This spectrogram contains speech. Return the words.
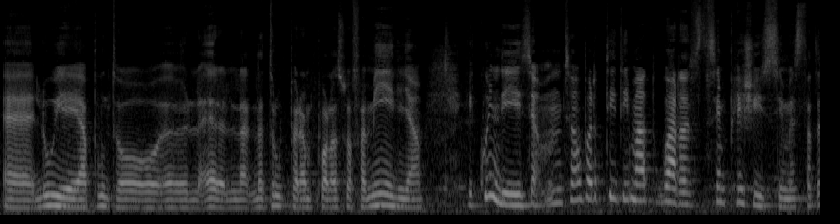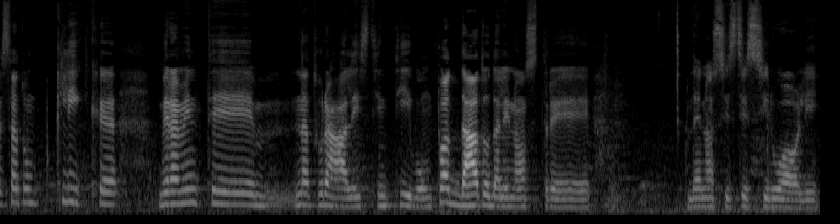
eh, lui è appunto eh, la, la troupe era un po' la sua famiglia e quindi siamo, siamo partiti ma guarda semplicissimo è stato, è stato un click veramente mm, naturale, istintivo, un po' dato nostre, dai nostri stessi ruoli.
